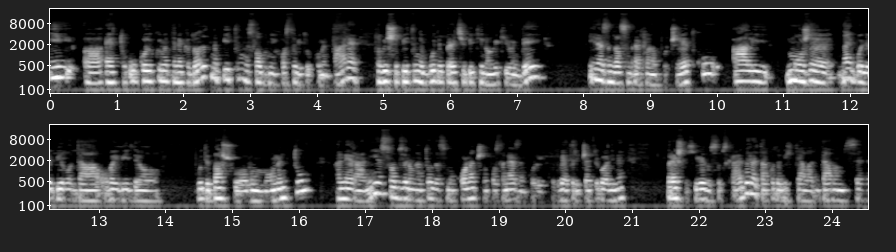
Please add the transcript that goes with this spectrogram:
I eto, ukoliko imate neka dodatna pitanja, slobodno ih ostavite u komentare. To više pitanja bude, preće biti novi Q&A. I ne znam da li sam rekla na početku, ali možda je najbolje bilo da ovaj video bude baš u ovom momentu, a ne ranije, s obzirom na to da smo konačno, posle ne znam koliko, 2, 3, 4 godine, prešli 1000 subscribera, tako da bih htela da vam se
